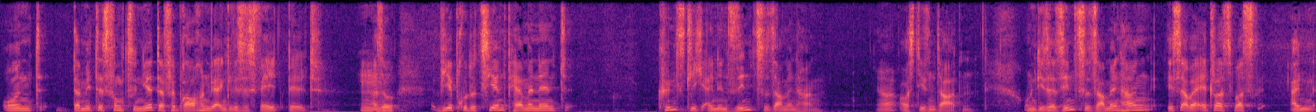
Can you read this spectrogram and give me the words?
Und damit das funktioniert, dafür brauchen wir ein gewisses Weltbild. Mhm. Also wir produzieren permanent künstlich einen Sinnzusammenhang ja, aus diesen Daten. Und dieser Sinnzusammenhang ist aber etwas, was ein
